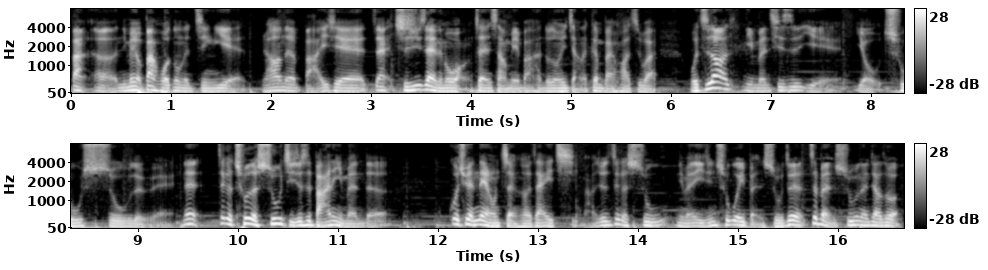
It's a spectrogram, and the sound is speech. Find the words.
办呃，你们有办活动的经验，然后呢，把一些在持续在你们网站上面把很多东西讲得更白话之外，我知道你们其实也有出书，对不对？那这个出的书籍就是把你们的过去的内容整合在一起嘛，就是这个书你们已经出过一本书，这这本书呢叫做《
